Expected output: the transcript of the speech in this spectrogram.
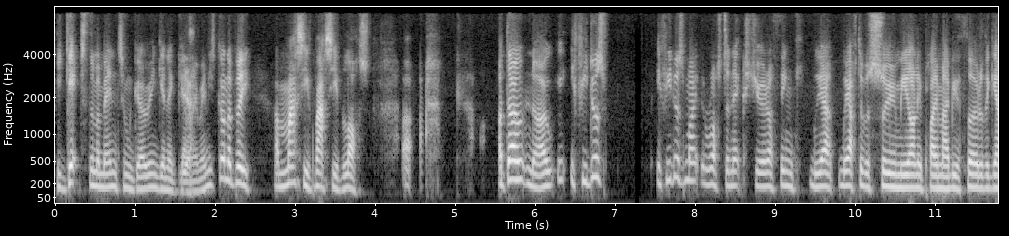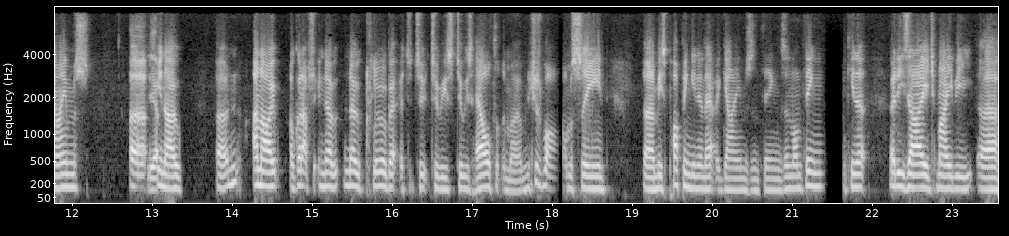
he gets the momentum going in a game, Yeah. and he's going to be a massive, massive loss. Uh, I don't know if he does. If he does make the roster next year, I think we have we have to assume he only play maybe a third of the games. Uh, Yep. You know, uh, and I I've got absolutely no no clue about to, to, to his to his health at the moment. It's just what I'm seeing. Um, he's popping in and out of games and things, and I'm thinking at, at his age, maybe uh,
